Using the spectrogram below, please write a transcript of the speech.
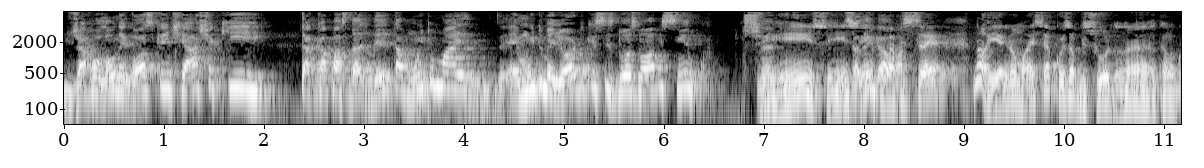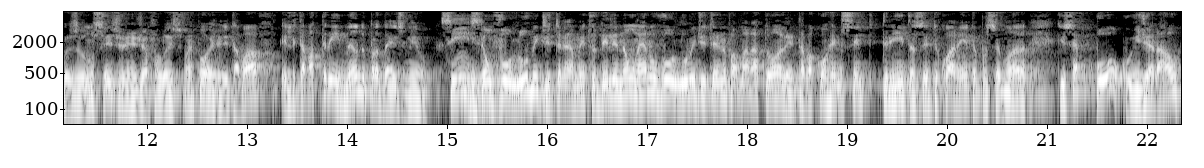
já rolou um negócio que a gente acha que a capacidade dele tá muito mais, é muito melhor do que esses 2,95. Sim, né? sim, isso é sim. É legal, estreia. Não, e aí no mais é coisa absurda, né? Aquela coisa, eu não sei se a gente já falou isso, mas pô, ele tava, ele tava treinando para 10 mil. Sim. Então sim. o volume de treinamento dele não era um volume de treino para maratona. Ele tava correndo 130, 140 por semana, que isso é pouco. Em geral,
